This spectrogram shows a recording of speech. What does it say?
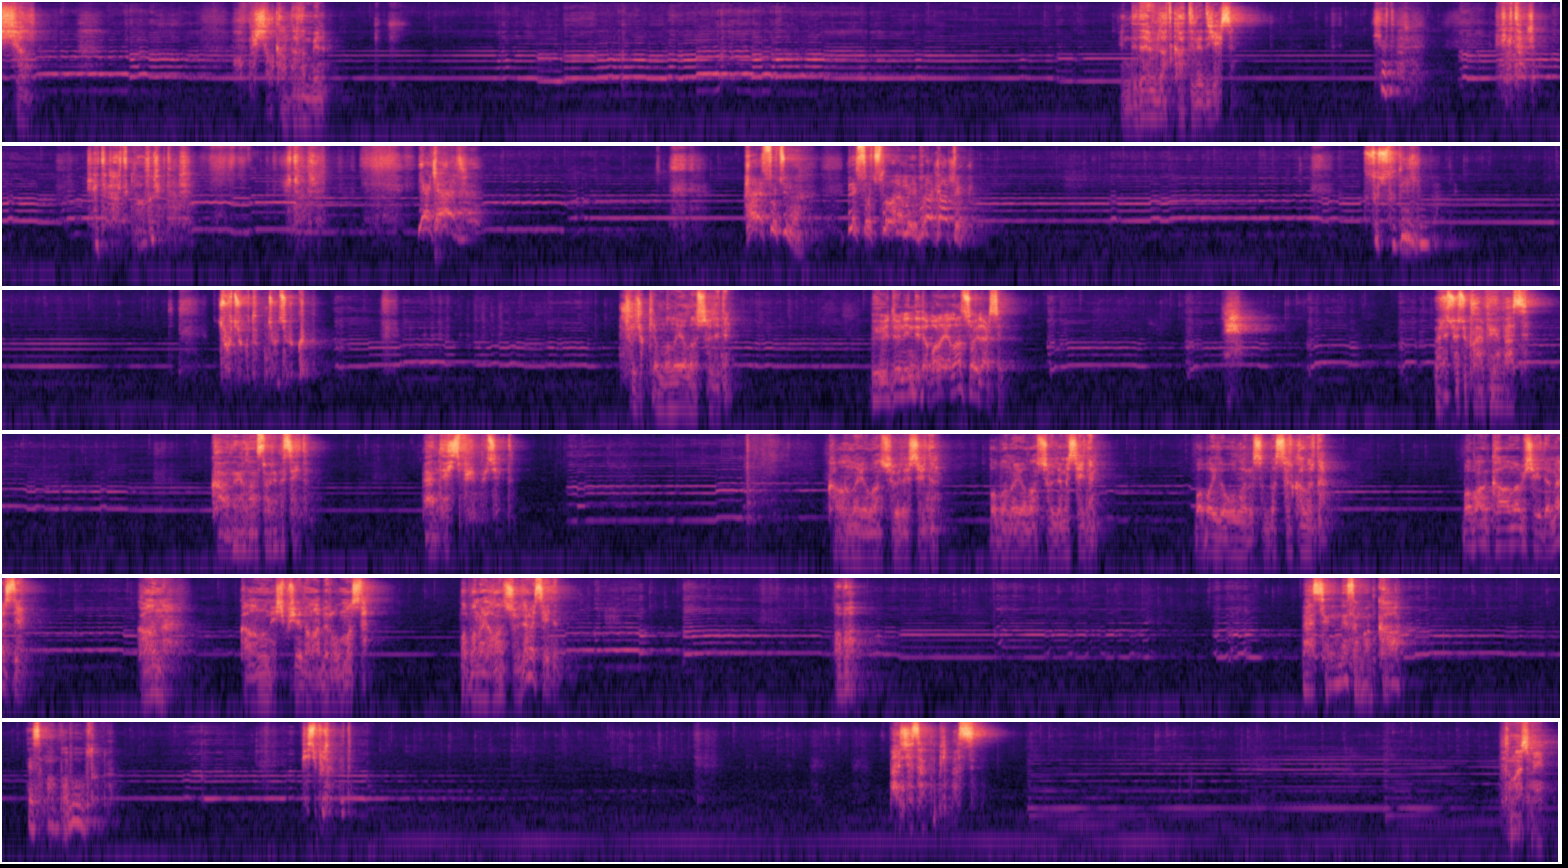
beş yıl. On beş yıl kandırdın beni. Şimdi de evlat katil edeceksin. Yeter. Yeter. Yeter artık ne olur yeter. Yeter. Yeter! Her suçunu suçlu aramayı bırak artık. Suçlu değildim ben. Çocuktum çocuk. Çocukken bana yalan söyledin. Büyüdün indi de bana yalan söylersin. Öyle çocuklar büyümez. Kaan'a yalan söylemeseydim ben de hiç büyümeyecektim. Kaan'a yalan söyleseydin, babana yalan söylemeseydin, baba ile oğul arasında sır kalırdı. Baban Kaan'a bir şey demezdi. Kaan, Kaan'ın hiçbir şeyden haber olmazdı. Babana yalan söylemeseydin. Ben senin ne zaman Kaan, ne zaman baba olduğunu hiç bilemedim. Bence sen de bilmezsin. Bilmez miyim?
